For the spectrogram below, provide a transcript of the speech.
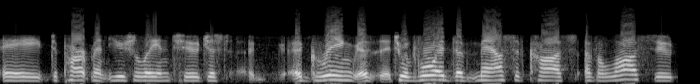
a department usually into just agreeing uh, to avoid the massive costs of a lawsuit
